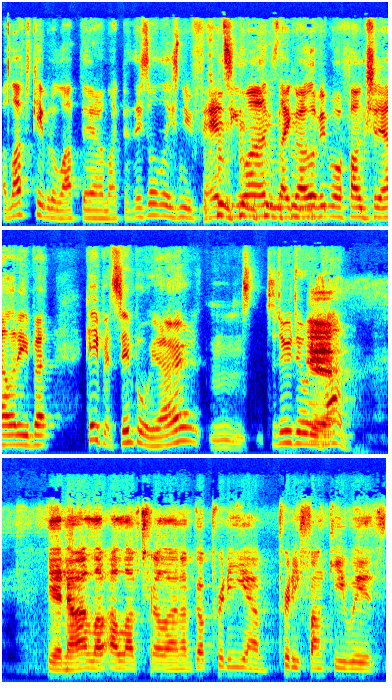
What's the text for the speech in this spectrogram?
I'd love to keep it all up there. I'm like, but there's all these new fancy ones. They got a little bit more functionality, but keep it simple, you know, mm. to do, do, and yeah. done. Yeah, no, I love I love Trello, and I've got pretty um, pretty funky with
